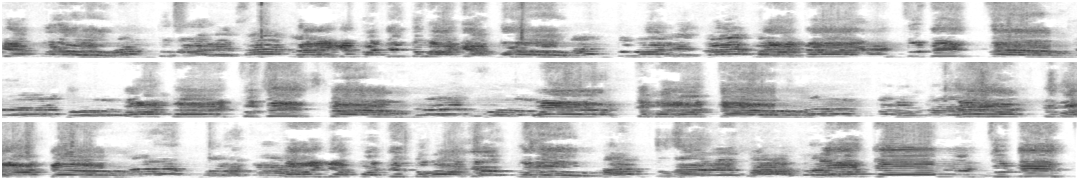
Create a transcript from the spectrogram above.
आगे हाथ बढ़ाओ करेंगे पाटिल तुम आगे हाथ बढ़ाओ मराठा सुधीष्ठा मराठा सुधीष्ठा एक मराठा एक मराठा करेंगे पाटिल तुम आगे हाथ बढ़ाओ मराठा सुधीष्ठा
